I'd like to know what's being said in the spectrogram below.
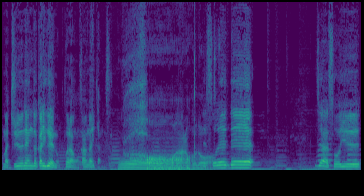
まあ10年がかりぐらいのプランを考えたんですよ。おおはあなるほどで、。それで、じゃあそういう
